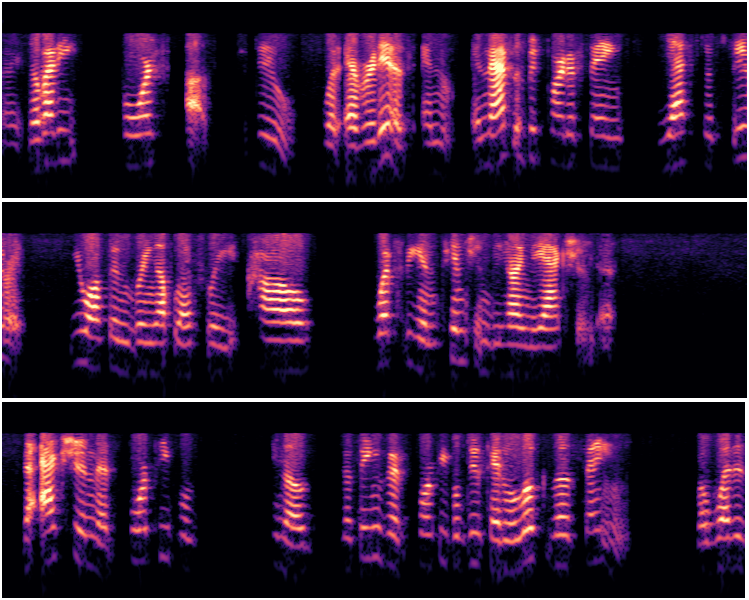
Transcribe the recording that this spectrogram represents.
Right. Nobody forced us to do whatever it is. And and that's a big part of saying yes to spirit. you often bring up, Lesley, how what's the intention behind the action? The action that poor people, you know, the things that poor people do can look the same, but what is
